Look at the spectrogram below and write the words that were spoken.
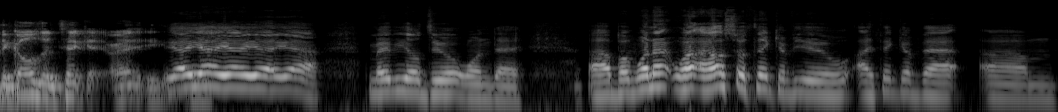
the golden ticket, right? Yeah, yeah, yeah, yeah, yeah. Maybe you'll do it one day. Uh, but when I, when I also think of you, I think of that. Um,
